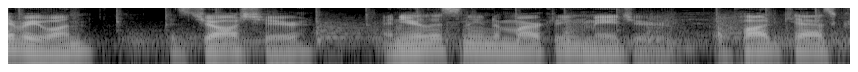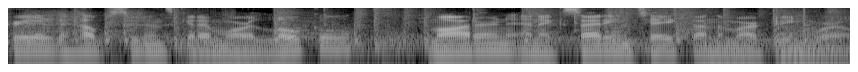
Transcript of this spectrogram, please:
everyone, it's Josh here, and you're listening to Marketing Major, a podcast created to help students get a more local, modern, and exciting take on the marketing world.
